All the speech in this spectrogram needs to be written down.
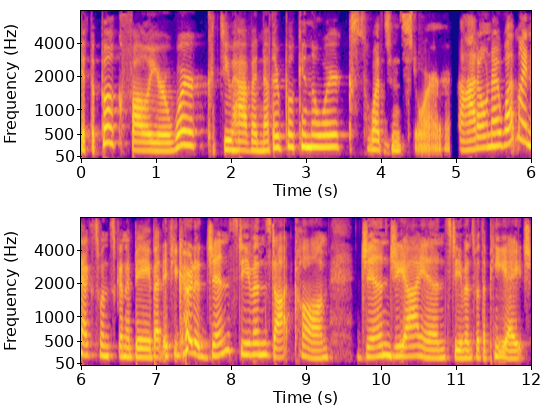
get the book, follow your work? Do you have another book in the works? What's in store? I don't know what my next one's going to be, but if you go to ginstephens.com, Gin, G-I-N, Stephens with a P-H,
